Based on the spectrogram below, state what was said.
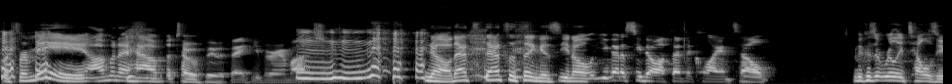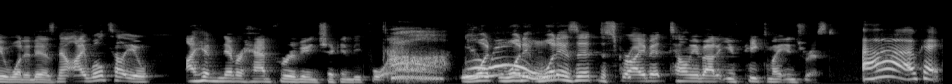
but for me, I'm gonna have the tofu. Thank you very much. Mhm. no, that's that's the thing is, you know, you got to see the authentic clientele because it really tells you what it is. Now, I will tell you, I have never had Peruvian chicken before. no what what way. what is it? Describe it. Tell me about it. You've piqued my interest. Ah, okay.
